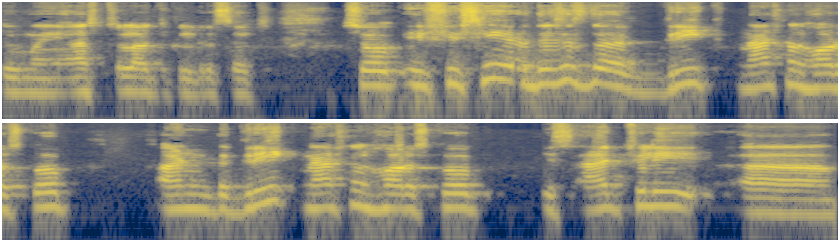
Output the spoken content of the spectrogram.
to my astrological research. So, if you see here, this is the Greek national horoscope, and the Greek national horoscope is actually uh,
